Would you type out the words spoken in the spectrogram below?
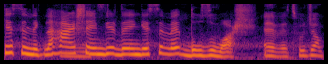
Kesinlikle her şeyin bir dengesi ve dozu var. Evet hocam.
